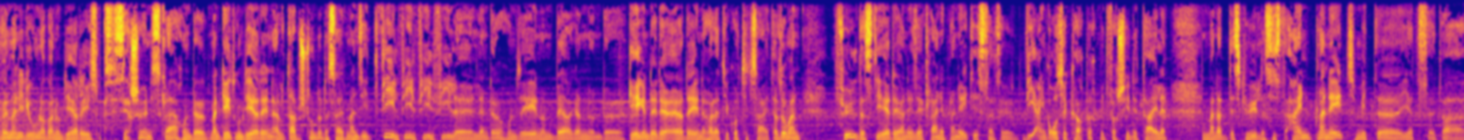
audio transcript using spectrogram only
Wenn man in die Umlaufbahn um die Erde ist, das ist sehr schön, ist klar. Und äh, man geht um die Erde in anderthalb Stunden. Das heißt, man sieht viel, viel, viel, viele Länder und Seen und Bergen und äh, Gegenden der Erde in relativ kurzer Zeit. Also man fühlt, dass die Erde eine sehr kleine Planet ist, also wie ein großer Körper mit verschiedenen Teilen. Man hat das Gefühl, das ist ein Planet mit äh, jetzt etwa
